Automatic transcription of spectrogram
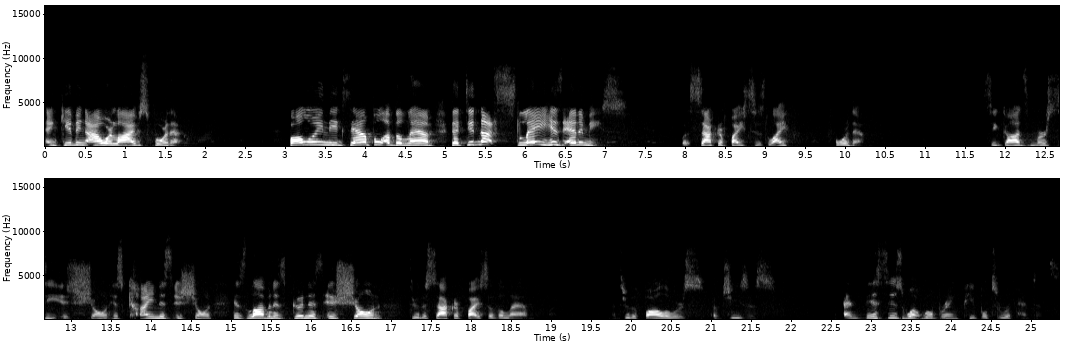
and giving our lives for them. Following the example of the Lamb that did not slay his enemies, but sacrificed his life for them. See, God's mercy is shown, His kindness is shown, His love and His goodness is shown through the sacrifice of the Lamb and through the followers of Jesus. And this is what will bring people to repentance.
